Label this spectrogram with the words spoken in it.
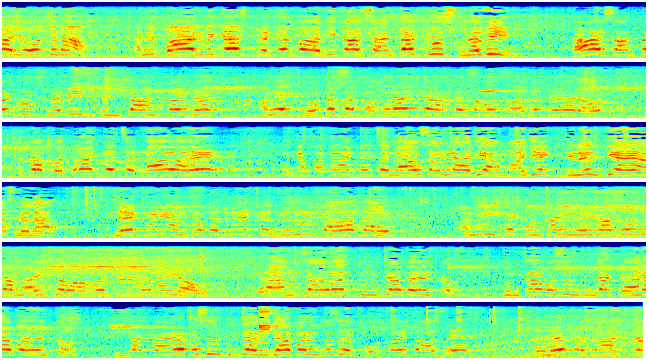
विकास योजना आणि बाल विकास प्रकल्प अधिकार सांताक्रूज नवीन खार सांताक्रूज नवीन यांच्या अंतर्गत आम्ही एक छोटंसं पथनाट्य आपल्यासमोर सादर करणार आहोत. त्या पथनाट्याचं नाव आहे. त्या पथनाट्याचं नाव सांगण्याआधी माझी एक विनंती आहे आपल्याला. जे कोणी आमचं पथनाट्य दुरून पाहत आहेत आम्ही इथे कोणताही मेगाफोन या माईकचा वापर करणार नाही आहोत. तर आमचा आवाज तुमच्यापर्यंत तुमच्यापासून तुमच्या कानापर्यंत तुमच्या कानापासून तुमच्या हृदयापर्यंत जर पोहोचायचं असेल तर हे पथनाट्य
